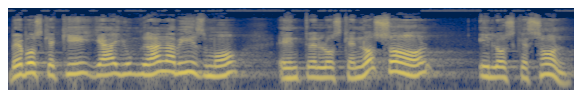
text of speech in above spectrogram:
vemos que aquí ya hay un gran abismo entre los que no son y los que son.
